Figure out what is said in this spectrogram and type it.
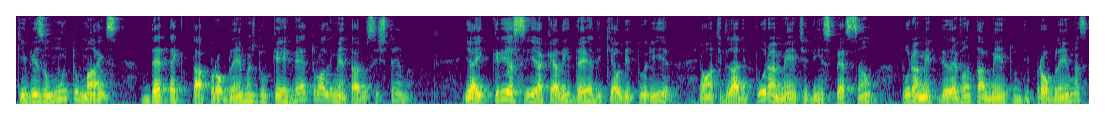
que visam muito mais detectar problemas do que retroalimentar o sistema. E aí cria-se aquela ideia de que a auditoria é uma atividade puramente de inspeção puramente de levantamento de problemas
